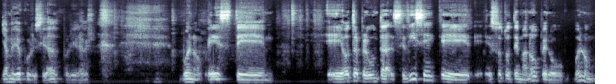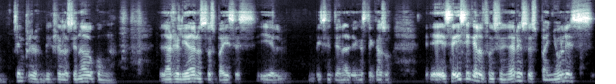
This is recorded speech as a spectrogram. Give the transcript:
ya me dio curiosidad por ir a ver. bueno, este, otra pregunta. Se dice que es otro tema, ¿no? Pero bueno, siempre relacionado con la realidad de nuestros países y el bicentenario en este caso. se dice que los funcionarios españoles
